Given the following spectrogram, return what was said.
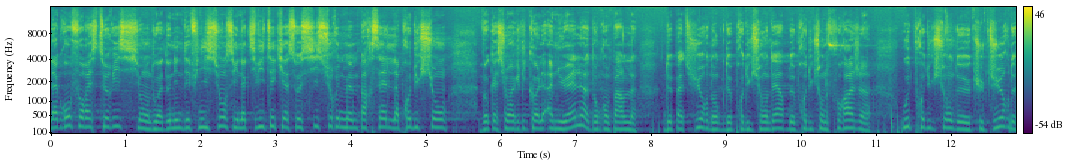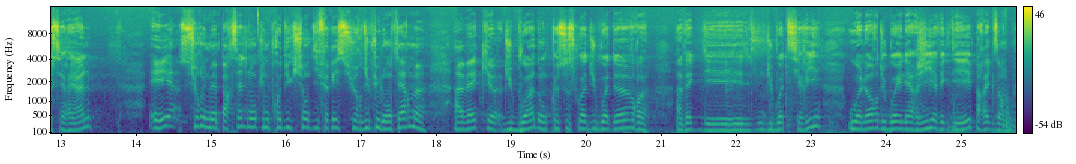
L'agroforesterie, si on doit donner une définition, c'est une activité qui associe sur une même parcelle la production vocation agricole annuelle. Donc on parle de pâture, donc de production d'herbes, de production de fourrage ou de production de cultures, de céréales et sur une même parcelle, donc une production différée sur du plus long terme avec du bois, donc que ce soit du bois d'œuvre avec du bois de scierie ou alors du bois énergie avec des haies par exemple.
